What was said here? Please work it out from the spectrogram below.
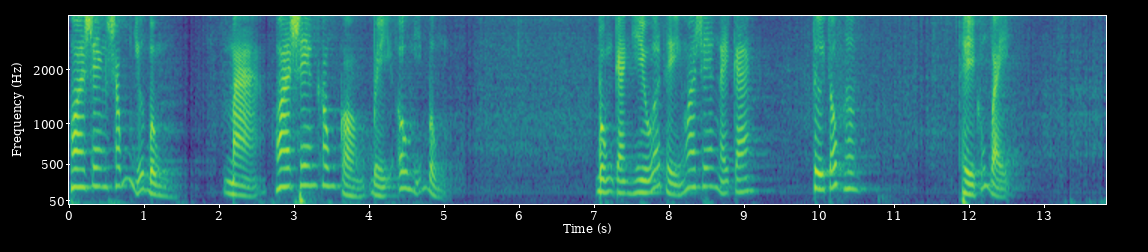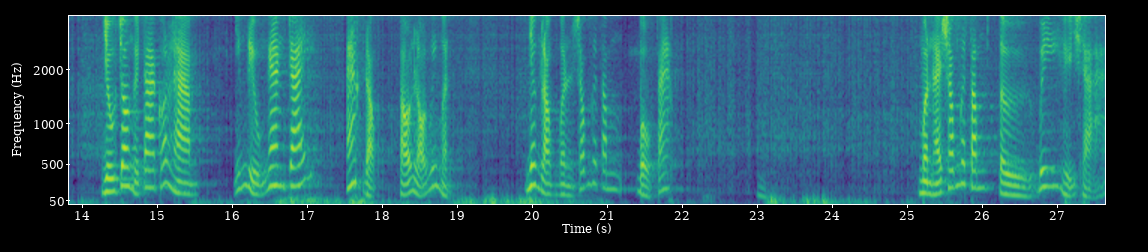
hoa sen sống giữa bùn, mà hoa sen không còn bị ô nhiễm bùn. Bùn càng nhiều thì hoa sen lại càng tươi tốt hơn. Thì cũng vậy, dù cho người ta có làm những điều ngang trái, ác độc, tội lỗi với mình, nhưng lòng mình sống cái tâm bồ tát. Mình hãy sống cái tâm từ bi hỷ xã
